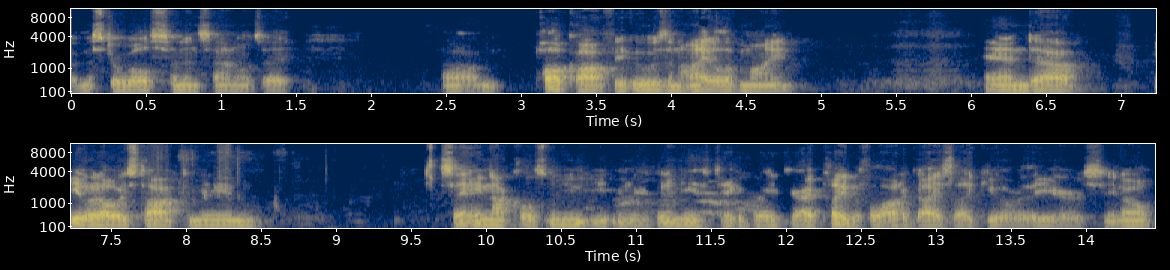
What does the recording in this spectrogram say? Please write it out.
uh, Mr. Wilson in San Jose, um, Paul Coffey, who was an idol of mine, and uh, he would always talk to me and say, "Hey, Knuckles, you, are going to need to take a break here." I played with a lot of guys like you over the years. You know,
